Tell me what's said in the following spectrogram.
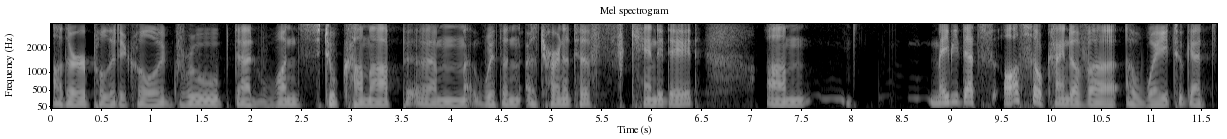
other political group that wants to come up um, with an alternative candidate. Um, maybe that's also kind of a, a, way to get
